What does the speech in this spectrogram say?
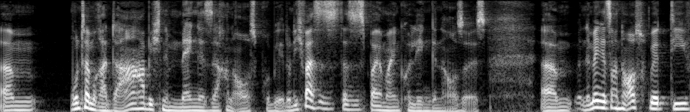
Ähm, unterm Radar habe ich eine Menge Sachen ausprobiert. Und ich weiß, dass es bei meinen Kollegen genauso ist. Ähm, eine Menge Sachen ausprobiert, die,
